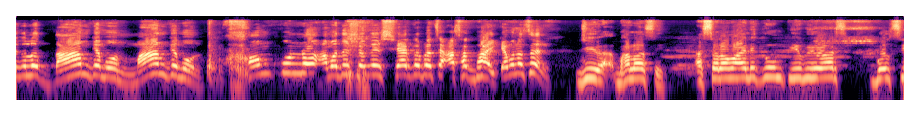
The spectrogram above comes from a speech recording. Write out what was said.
এগুলো দাম কেমন, মান কেমন, সম্পূর্ণ আমাদের সঙ্গে শেয়ার করবে আসাদ ভাই। কেমন আছেন? জি, ভালো আছি। আসসালামু আলাইকুম প্রিয় ভিউয়ার্স। বলছি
